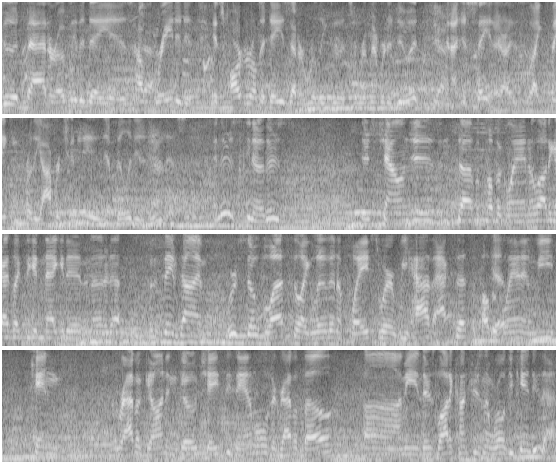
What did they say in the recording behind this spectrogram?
good, bad, or ugly the day is, how Yeah. great it is. It's harder on the days that are really good to remember to do it. Yeah. And I just say it. It's like thank you for the opportunity and the ability to do this. And there's, you know, there's there's challenges and stuff with public land. A lot of guys like to get negative and da da da. But at the same time, we're so blessed to like live in a place where we have access to public Yeah. land and we can grab a gun and go chase these animals or grab a bow. Uh, I mean, there's a lot of countries in the world you can't do that.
